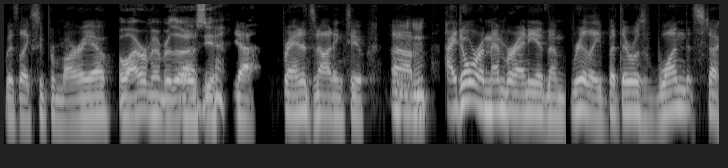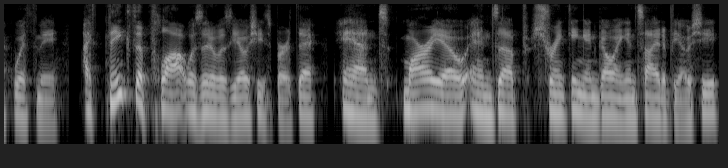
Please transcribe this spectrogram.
with like Super Mario. Oh, I remember those. Uh, yeah, Yeah. Brandon's nodding too. Um, I don't remember any of them really, but there was one that stuck with me. I think the plot was that it was Yoshi's birthday, and Mario ends up shrinking and going inside of Yoshi.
